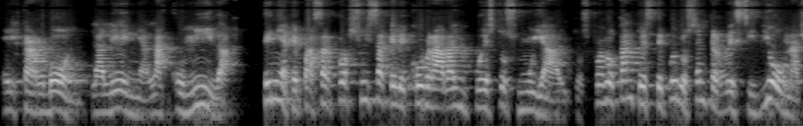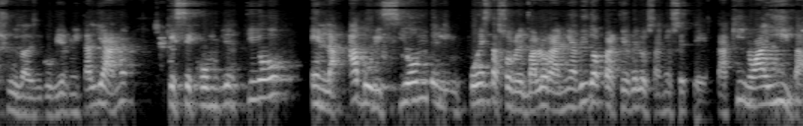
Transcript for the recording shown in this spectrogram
el carbón, la leña, la comida, tenía que pasar por Suiza que le cobraba impuestos muy altos. Por lo tanto, este pueblo siempre recibió una ayuda del gobierno italiano que se convirtió en la abolición del impuesto sobre el valor añadido a partir de los años 70. Aquí no hay IVA,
